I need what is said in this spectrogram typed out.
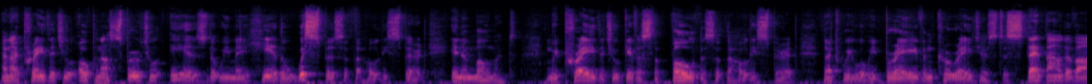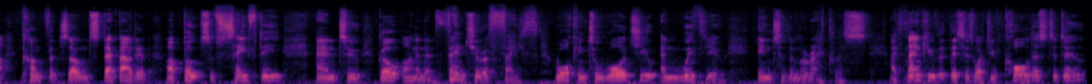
And I pray that you'll open our spiritual ears that we may hear the whispers of the Holy Spirit in a moment. And we pray that you'll give us the boldness of the Holy Spirit, that we will be brave and courageous to step out of our comfort zone, step out of our boats of safety, and to go on an adventure of faith, walking towards you and with you into the miraculous. I thank you that this is what you've called us to do.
